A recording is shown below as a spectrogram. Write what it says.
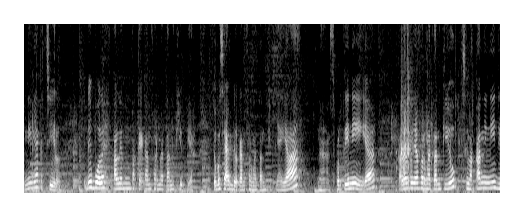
Ininya kecil. Ini boleh kalian pakaikan fermentan cube ya. Coba saya ambilkan fermentan cube nya ya nah seperti ini ya. Kalian punya fermentan cube silakan ini di,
